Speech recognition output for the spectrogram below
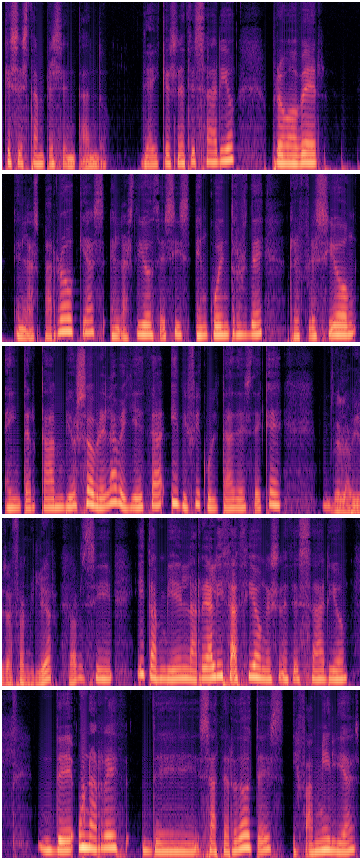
que se están presentando. De ahí que es necesario promover en las parroquias, en las diócesis, encuentros de reflexión e intercambio sobre la belleza y dificultades de qué? De la vida familiar, claro. Sí, y también la realización es necesario de una red de sacerdotes y familias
